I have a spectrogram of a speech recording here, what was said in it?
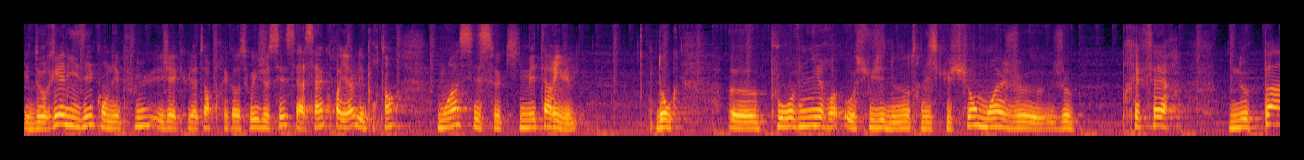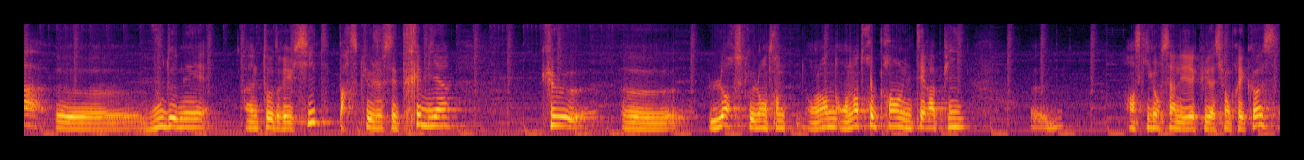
et de réaliser qu'on n'est plus éjaculateur précoce. Oui, je sais, c'est assez incroyable et pourtant, moi, c'est ce qui m'est arrivé. Donc, euh, pour revenir au sujet de notre discussion, moi, je, préfère ne pas euh, vous donner un taux de réussite parce que je sais très bien que euh, lorsque l'on on entreprend une thérapie en ce qui concerne l'éjaculation précoce,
